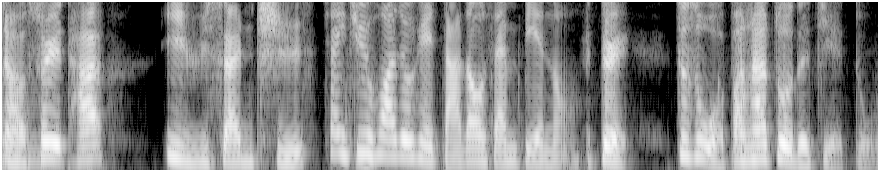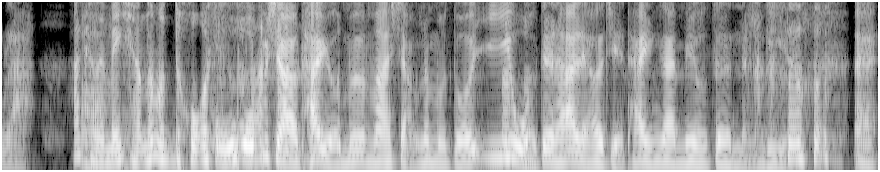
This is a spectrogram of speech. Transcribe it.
啊，所以他。一鱼三吃，像一句话就可以打到三边哦。对，这是我帮他做的解读啦。他可能没想那么多。我我不晓得他有没有办法想那么多。依我对他了解，他应该没有这个能力了。哎，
